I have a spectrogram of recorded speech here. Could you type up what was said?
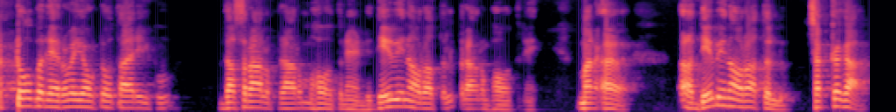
అక్టోబర్ ఇరవై ఒకటో తారీఖు దసరాలు ప్రారంభమవుతున్నాయండి. దేవీ నవరాత్రులు ప్రారంభమవుతున్నాయి. మన ఆ, దేవీ నవరాత్రులు చక్కగా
